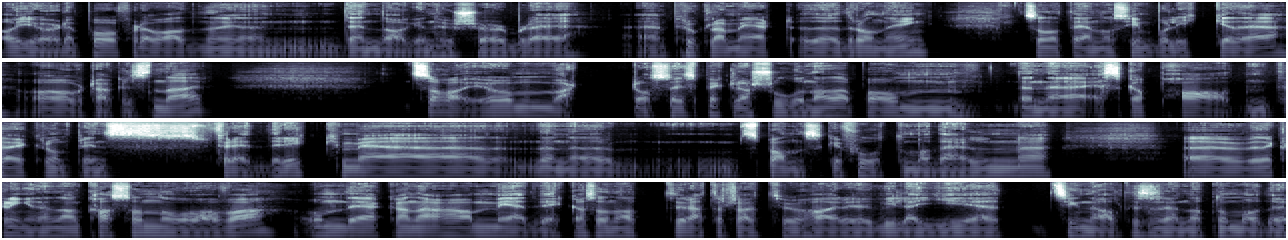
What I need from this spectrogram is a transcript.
å gjøre det på, for det var den, dagen hun sjøl ble eh, proklamert eh, dronning. Sånn at det er noe symbolikk i det, og overtakelsen der. Så har jo vært også spekulasjoner på om denne eskapaden til kronprins Fredrik med denne spanske fotomodellen eh, ved det klingende navn Casanova, om det kan ha medvirka sånn at rett og slett hun har ville gi et signal til sin sønn at nå må du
